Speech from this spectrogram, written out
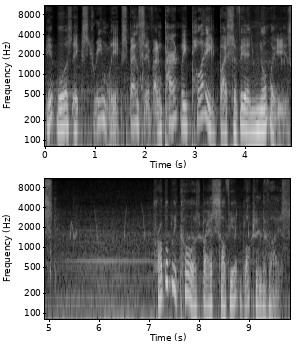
It was extremely expensive and apparently plagued by severe noise, probably caused by a Soviet blocking device,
